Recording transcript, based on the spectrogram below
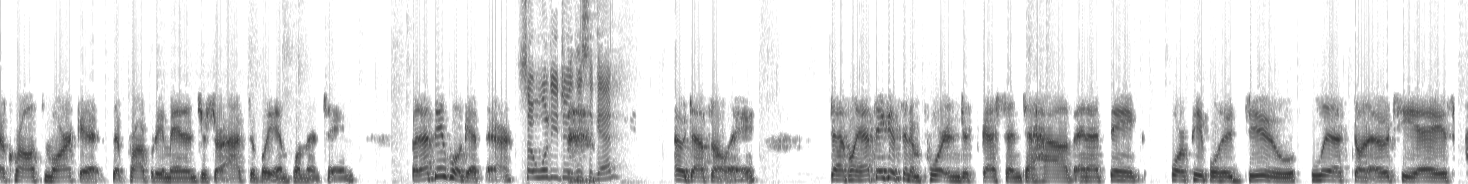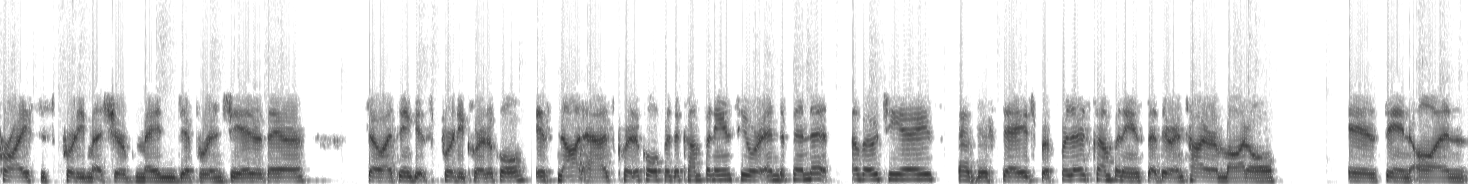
across markets that property managers are actively implementing. But I think we'll get there. So, will you do this again? oh, definitely. Definitely. I think it's an important discussion to have. And I think for people who do list on OTAs, price is pretty much your main differentiator there. So I think it's pretty critical. It's not as critical for the companies who are independent of OTAs at this stage, but for those companies that their entire model is seen on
